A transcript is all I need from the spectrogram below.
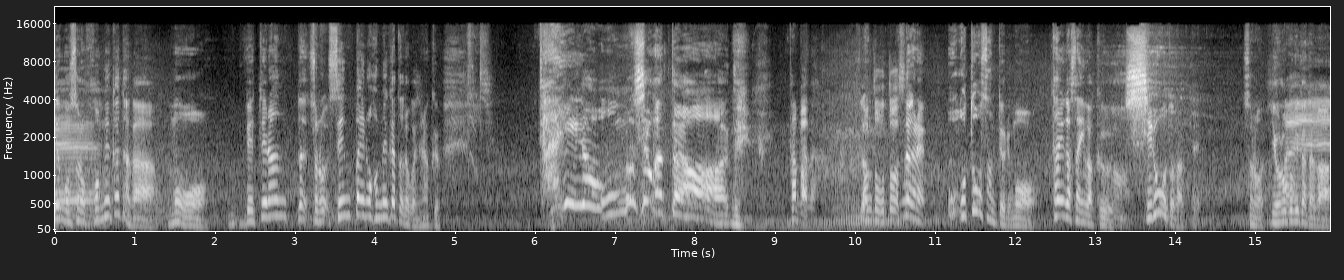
え。でもその褒め方がもうベテランだその先輩の褒め方とかじゃなく「タイガ面白かったよ!」ってパパだ。本当お父さん。だからねおお父さんってよりもタイガさん曰くうん素人だってその喜び方が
